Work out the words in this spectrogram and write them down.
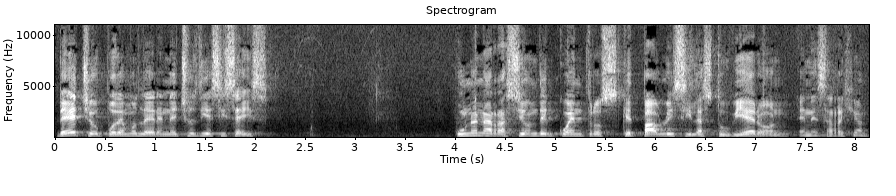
De hecho, podemos leer en Hechos 16, una narración de encuentros que Pablo y Silas tuvieron en esa región.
